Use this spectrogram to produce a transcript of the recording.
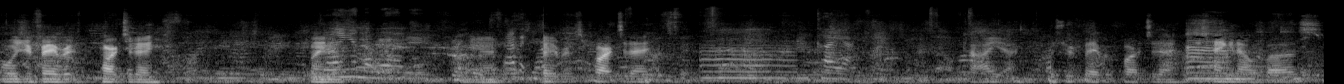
What was your favorite part today? Playing in Playing in the water. yeah. Favorite part today? Um, kayak. Kayak. What's your favorite part today? Just hanging out with Buzz,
